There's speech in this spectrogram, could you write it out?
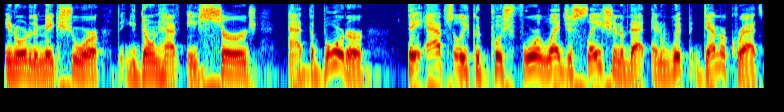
in order to make sure that you don't have a surge at the border, they absolutely could push for legislation of that and whip Democrats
